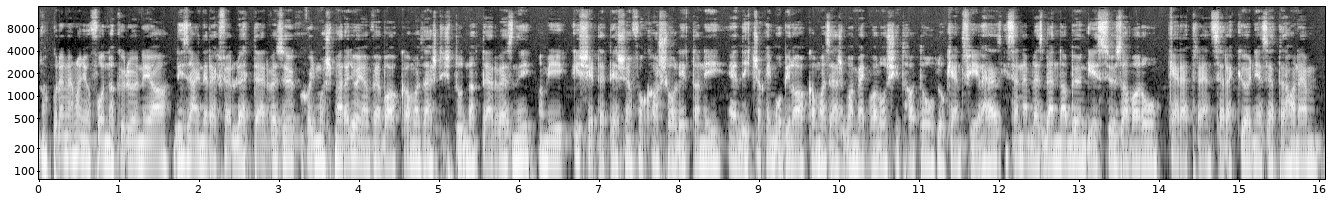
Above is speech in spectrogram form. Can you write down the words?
Akkor ennek nagyon fognak örülni a designerek, felülettervezők, hogy most már egy olyan web alkalmazást is tudnak tervezni, ami kísértetésen fog hasonlítani eddig csak egy mobil alkalmazásban megvalósítható look and feel-hez, hiszen nem lesz benne a böngésző, zavaró keretrendszerek környezete, hanem,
